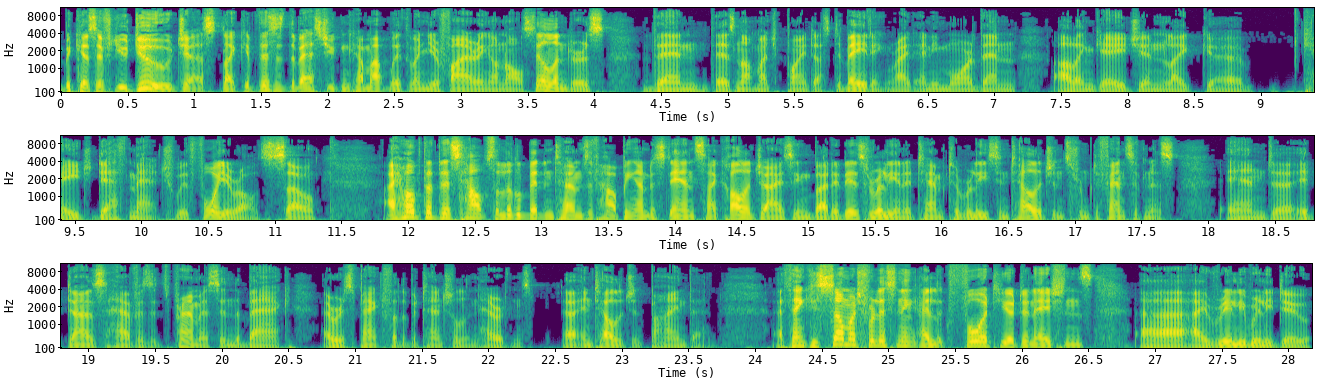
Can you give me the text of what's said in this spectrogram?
Because if you do, just like if this is the best you can come up with when you're firing on all cylinders, then there's not much point us debating, right? Any more than I'll engage in like uh, cage death match with four year olds. So I hope that this helps a little bit in terms of helping understand psychologizing, but it is really an attempt to release intelligence from defensiveness, and uh, it does have as its premise in the back a respect for the potential inheritance, uh, intelligence behind that. Uh, thank you so much for listening. I look forward to your donations. Uh, I really, really do,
